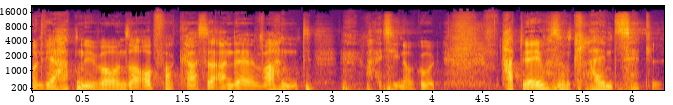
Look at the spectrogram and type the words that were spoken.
und wir hatten über unsere Opferkasse an der Wand, weiß ich noch gut, hatten wir immer so einen kleinen Zettel.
